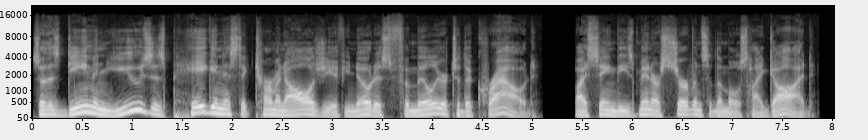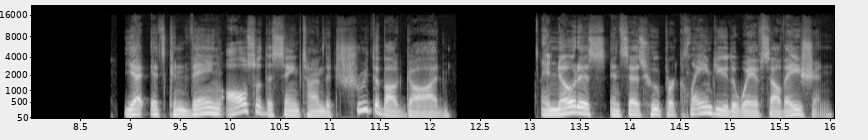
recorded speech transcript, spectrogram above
So this demon uses paganistic terminology, if you notice, familiar to the crowd by saying these men are servants of the Most High God. Yet it's conveying also at the same time the truth about God. And notice and says, Who proclaimed you the way of salvation.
